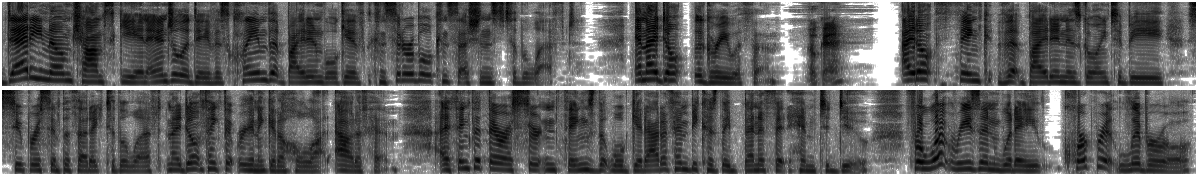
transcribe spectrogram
Daddy Noam Chomsky and Angela Davis claim that Biden will give considerable concessions to the left. And I don't agree with them. Okay. I don't think that Biden is going to be super sympathetic to the left, and I don't think that we're going to get a whole lot out of him. I think that there are certain things that we'll get out of him because they benefit him to do. For what reason would a corporate liberal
